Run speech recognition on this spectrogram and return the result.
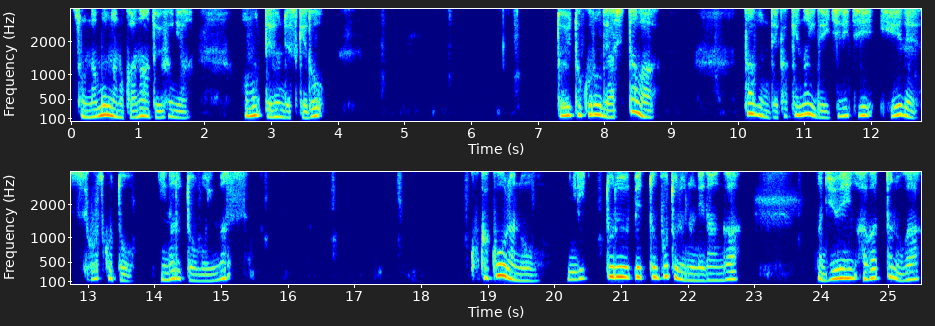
そんなもんなのかなというふうには思ってるんですけど、というところで明日は多分出かけないで一日家で過ごすことになると思います。コカ・コーラの2リットルペットボトルの値段が、10円上がったのが、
